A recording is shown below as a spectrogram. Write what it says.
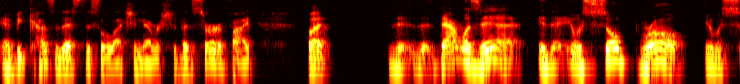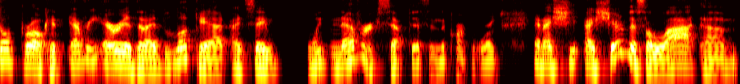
and because of this, this election never should have been certified. But th- th- that was it. it. It was so broke. It was so broke. In every area that I'd look at, I'd say, we'd never accept this in the corporate world. And I, sh- I share this a lot. Um,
